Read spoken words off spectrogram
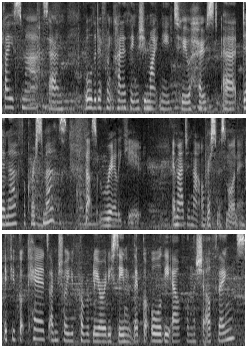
placemats and all the different kind of things you might need to host a dinner for Christmas. That's really cute. Imagine that on Christmas morning. If you've got kids, I'm sure you've probably already seen that they've got all the elf on the shelf things.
